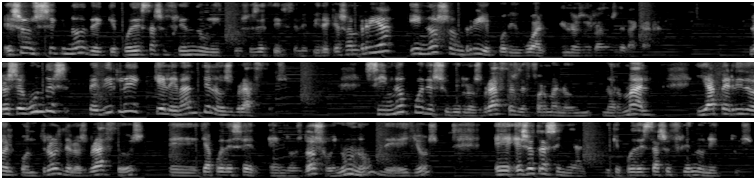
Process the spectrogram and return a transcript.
es un signo de que puede estar sufriendo un ictus, es decir, se le pide que sonría y no sonríe por igual en los dos lados de la cara. Lo segundo es pedirle que levante los brazos. Si no puede subir los brazos de forma normal y ha perdido el control de los brazos, eh, ya puede ser en los dos o en uno de ellos, eh, es otra señal de que puede estar sufriendo un ictus.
